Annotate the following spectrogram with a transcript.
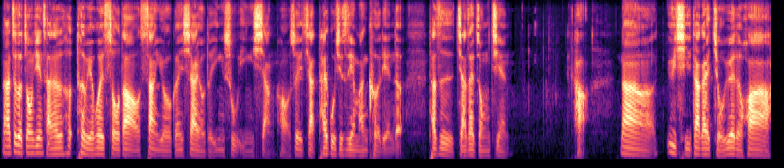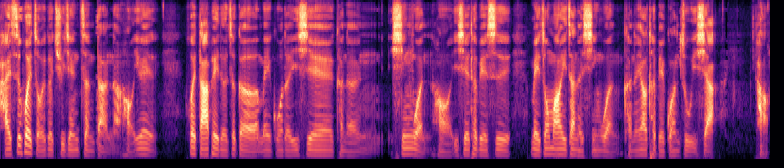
那这个中间财它特特别会受到上游跟下游的因素影响，哈，所以夹台股其实也蛮可怜的，它是夹在中间。好，那预期大概九月的话，还是会走一个区间震荡的，哈，因为会搭配的这个美国的一些可能新闻，哈，一些特别是美中贸易战的新闻，可能要特别关注一下。好。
